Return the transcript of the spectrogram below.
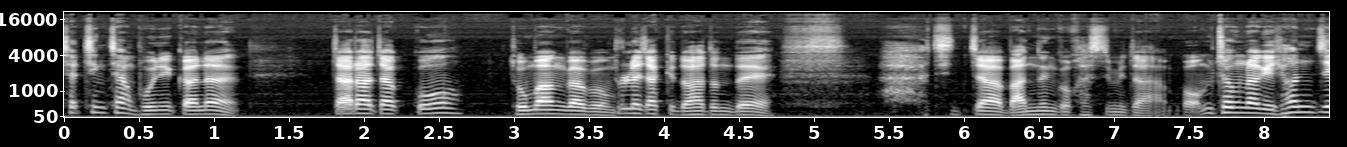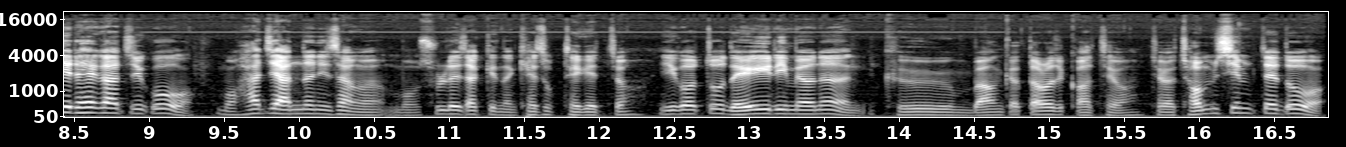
채팅창 보니까는 따라잡고 도망가고 술래잡기도 하던데 아, 진짜 맞는 것 같습니다. 뭐 엄청나게 현질해가지고 뭐 하지 않는 이상은 뭐 술래잡기는 계속 되겠죠. 이것도 내일이면은 그 마음껏 떨어질 것 같아요. 제가 점심 때도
